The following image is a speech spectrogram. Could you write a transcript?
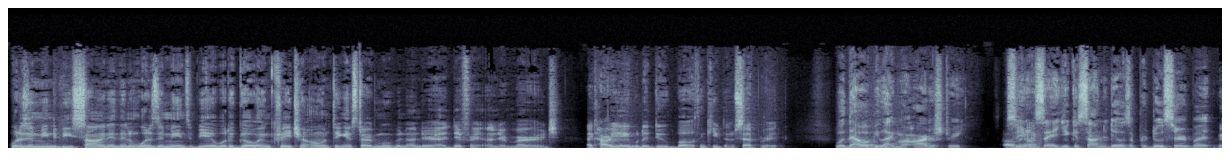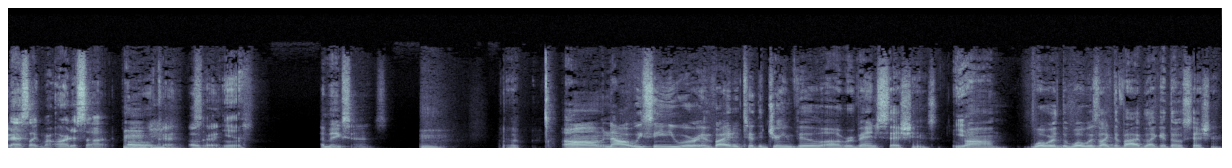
What does it mean to be signed, and then what does it mean to be able to go and create your own thing and start moving under a different under merge? Like, how are you able to do both and keep them separate? Well, that would be like my artistry. So you know what I'm saying? You can sign the deal as a producer, but that's like my artist side. Oh, okay, okay, Yeah. that makes sense. Um, now we seen you were invited to the Dreamville uh, Revenge sessions. Yeah. Um, what were the, what was like the vibe like at those sessions?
